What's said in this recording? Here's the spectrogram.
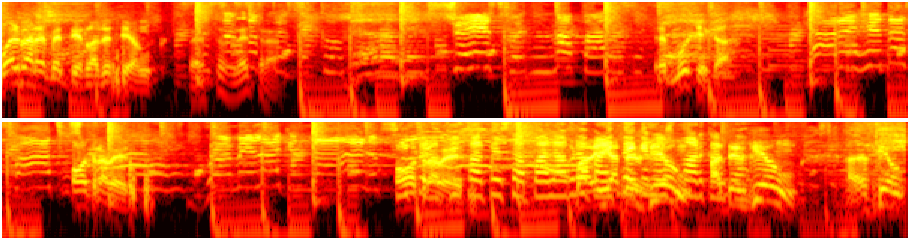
vuelve a repetirlo, atención. Pero esto es letra. Es música. Otra vez. Otra Pero vez. fíjate, esa palabra Vale, parece que nos atención, marca pa- atención, atención.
